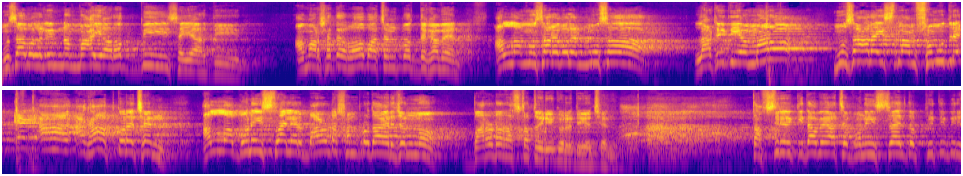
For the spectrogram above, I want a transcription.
মুসা বলেন, ইন্না মাইয়া রব্বি সায়াহদিন আমার সাথে রব আছেন, পথ দেখাবেন। আল্লাহ মুসারে বলেন, মুসা, লাঠি দিয়ে মারো। মুসা আলাহ ইসলাম সমুদ্রে এক আঘাত করেছেন। আল্লাহ বনে ইসরায়েলের বারোটা সম্প্রদায়ের জন্য বারোটা রাস্তা তৈরি করে দিয়েছেন। তাফসিরের কিতাবে আছে, বনে ইসরায়েল তো পৃথিবীর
